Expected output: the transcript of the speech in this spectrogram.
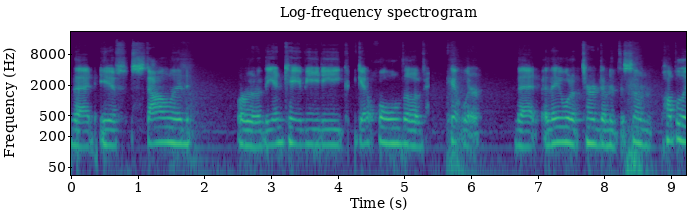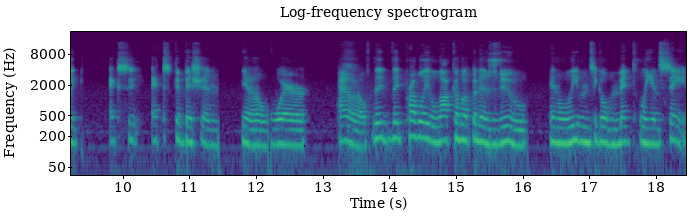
that if Stalin or the NKVD could get a hold of Hitler, that they would have turned him into some public ex- exhibition, you know, where I don't know, they they'd probably lock him up in a zoo and leave him to go mentally insane.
